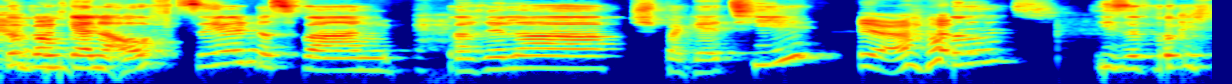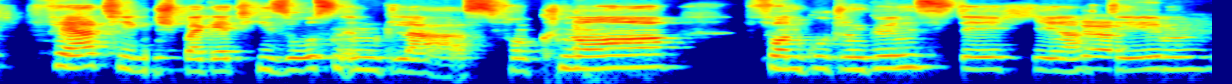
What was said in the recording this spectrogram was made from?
Können wir auch gerne aufzählen. Das waren Barilla Spaghetti. Ja. Und diese wirklich fertigen Spaghetti-Soßen im Glas von Knorr, von gut und günstig, je nachdem, ja.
